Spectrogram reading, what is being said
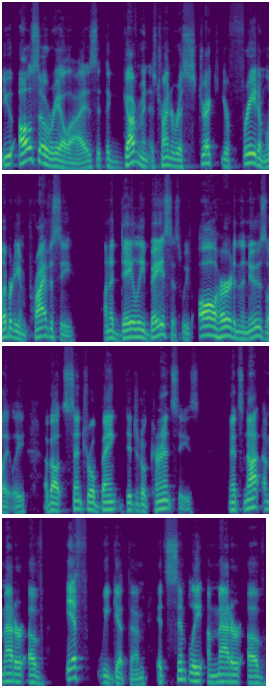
You also realize that the government is trying to restrict your freedom, liberty, and privacy on a daily basis? We've all heard in the news lately about central bank digital currencies. And it's not a matter of if we get them, it's simply a matter of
